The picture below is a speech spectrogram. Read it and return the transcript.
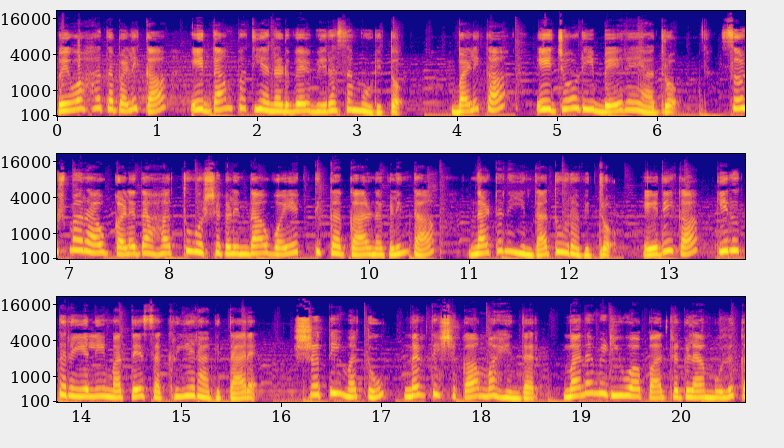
ವಿವಾಹದ ಬಳಿಕ ಈ ದಂಪತಿಯ ನಡುವೆ ವಿರಸ ಮೂಡಿತು ಬಳಿಕ ಈ ಜೋಡಿ ಬೇರೆಯಾದ್ರು. ಸುಷ್ಮಾರಾವ್ ಕಳೆದ ಹತ್ತು ವರ್ಷಗಳಿಂದ ವೈಯಕ್ತಿಕ ಕಾರಣಗಳಿಂದ ನಟನೆಯಿಂದ ದೂರವಿದ್ರು. ಇದೀಗ ಕಿರುತೆರೆಯಲ್ಲಿ ಮತ್ತೆ ಸಕ್ರಿಯರಾಗಿದ್ದಾರೆ. ಶ್ರುತಿ ಮತ್ತು ನಿರ್ದೇಶಕ ಮಹೇಂದರ್ ಮನಮಿಡಿಯುವ ಪಾತ್ರಗಳ ಮೂಲಕ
